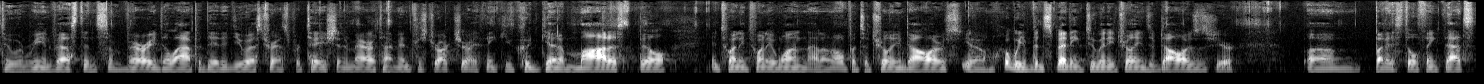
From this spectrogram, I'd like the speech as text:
to reinvest in some very dilapidated U.S. transportation and maritime infrastructure. I think you could get a modest bill in 2021. I don't know if it's a trillion dollars. You know, we've been spending too many trillions of dollars this year, um, but I still think that's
